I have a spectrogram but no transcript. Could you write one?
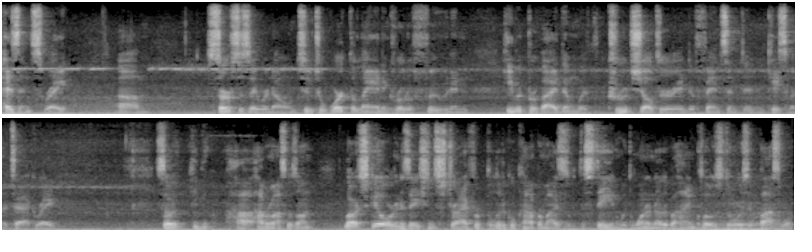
peasants, right? Um, serfs as they were known to to work the land and grow the food and he would provide them with crude shelter and defense in, in case of an attack right? So he, uh, Habermas goes on. Large-scale organizations strive for political compromises with the state and with one another behind closed doors if possible.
